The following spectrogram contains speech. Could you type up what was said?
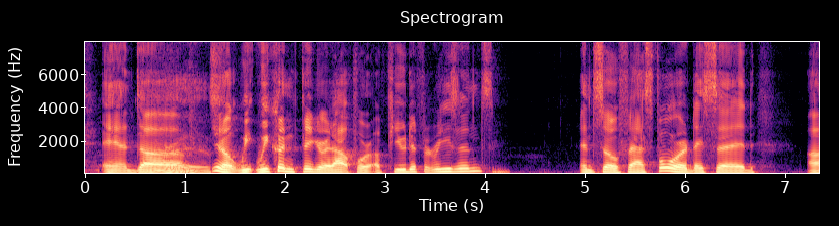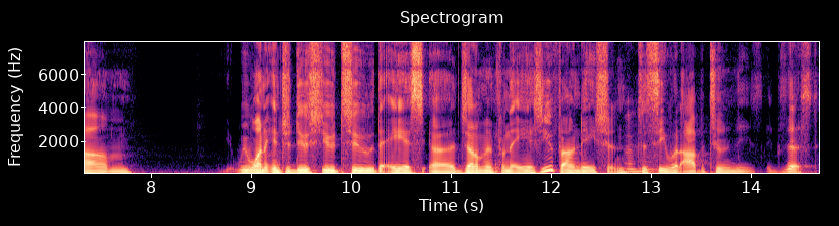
and um, it is. you know, we we couldn't figure it out for a few different reasons. And so fast forward, they said. Um, we want to introduce you to the AS uh, gentleman from the ASU Foundation to see what opportunities exist.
